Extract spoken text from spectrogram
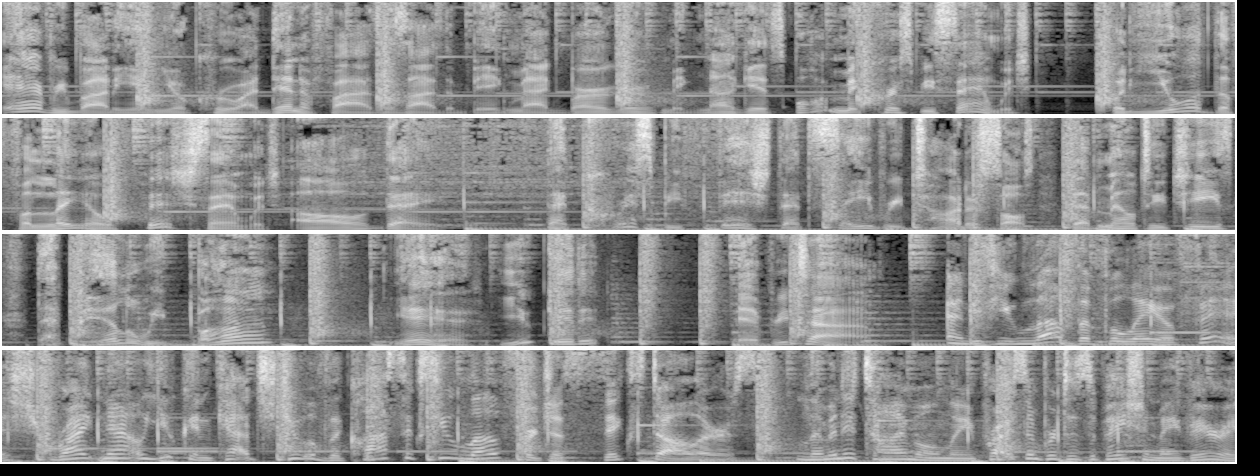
Everybody in your crew identifies as either Big Mac Burger, McNuggets, or McCrispy Sandwich. But you're the filet fish Sandwich all day. That crispy fish, that savory tartar sauce, that melty cheese, that pillowy bun. Yeah, you get it. Every time. And if you love the filet of fish, right now you can catch two of the classics you love for just $6. Limited time only. Price and participation may vary.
